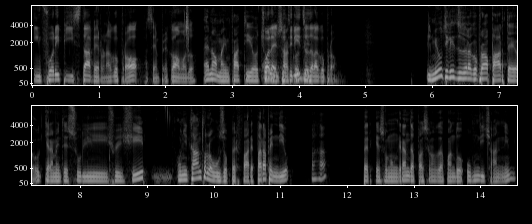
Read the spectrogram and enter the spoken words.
in fuoripista, avere una GoPro fa sempre comodo. Eh no, ma infatti io Qual è il tuo utilizzo di- della GoPro? Il mio utilizzo della GoPro, a parte oh, chiaramente sugli, sugli sci, ogni tanto la uso per fare parapendio, Ah, perché sono un grande appassionato da quando ho 11 anni.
